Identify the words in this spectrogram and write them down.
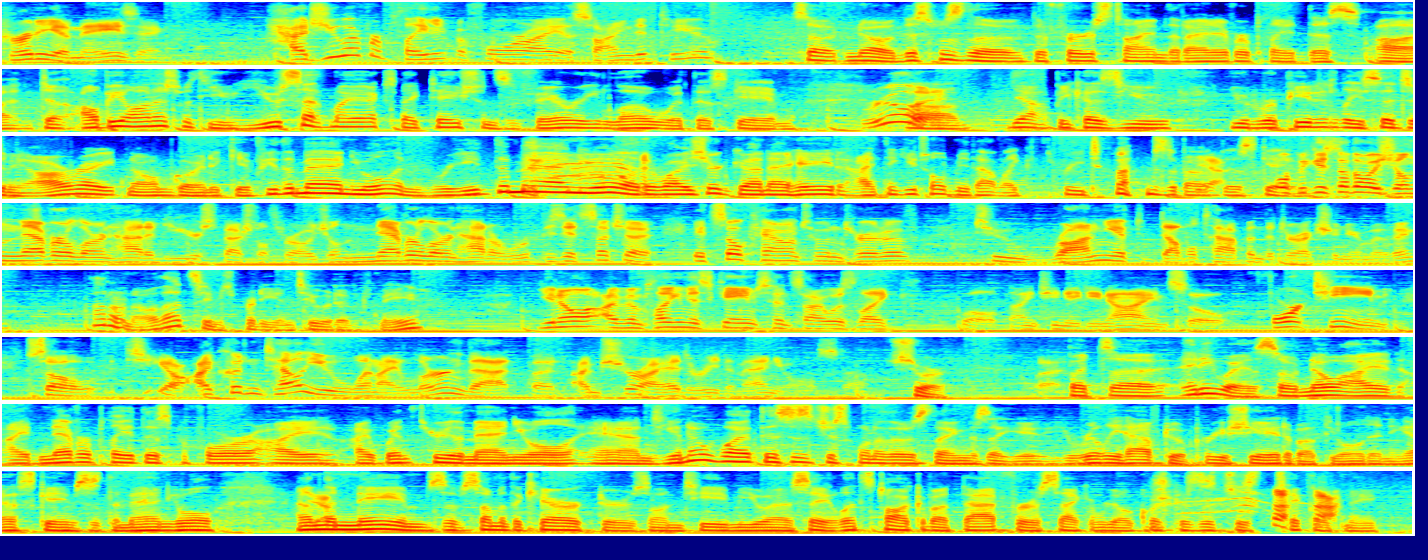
pretty amazing. Had you ever played it before I assigned it to you? So no, this was the the first time that I'd ever played this. Uh, d- I'll be honest with you. You set my expectations very low with this game. Really? Uh, yeah, because you you'd repeatedly said to me, "All right, now I'm going to give you the manual and read the manual, otherwise you're gonna hate it." I think you told me that like three times about this game. Well, because otherwise you'll never learn how to do your special throws. You'll never learn how to because it's such a it's so counterintuitive to run. You have to double tap in the direction you're moving. I don't know. That seems pretty intuitive to me. You know, I've been playing this game since I was like, well, 1989, so 14. So you know, I couldn't tell you when I learned that, but I'm sure I had to read the manual. So Sure. But- But uh, anyway, so no, I I'd never played this before. I I went through the manual, and you know what? This is just one of those things that you, you really have to appreciate about the old NES games is the manual and Yep. the names of some of the characters on Team USA. Let's talk about that for a second, real quick, because it just tickled me.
